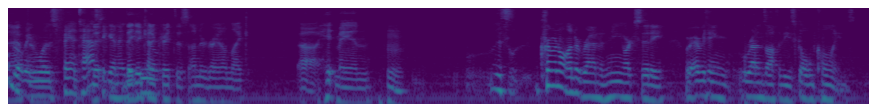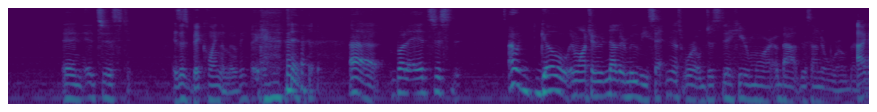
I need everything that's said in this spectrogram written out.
world building afterwards. was fantastic They, in it. they did kind of create this underground like uh, hitman. Hmm. this criminal underground in New York City where everything runs off of these gold coins. And it's just Is this Bitcoin the movie? uh but it's just I would go and watch another movie set in this world just to hear more about this underworld. That I,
